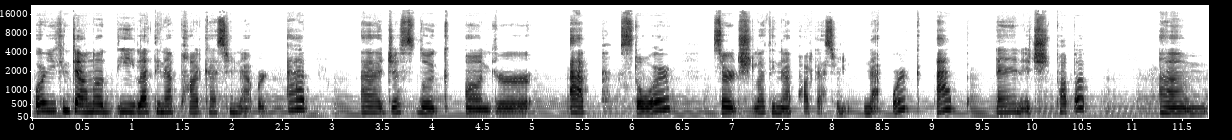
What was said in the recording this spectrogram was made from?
Or you can download the Latina Podcaster Network app. Uh, just look on your app store, search Latina Podcaster Network app, and it should pop up. Um,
